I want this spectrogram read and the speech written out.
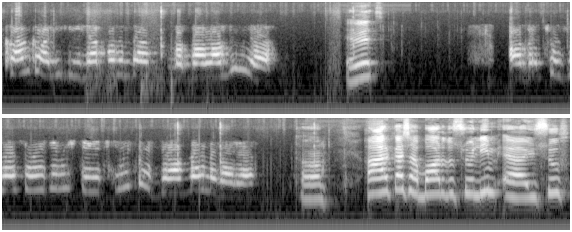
kanka hani hile yapmadım da ba- bağlandım ya. Evet. Adam çocuğa söyledim işte yetkiliyse cevap vermedi. Tamam. Ha arkadaşlar bu arada söyleyeyim e, Yusuf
